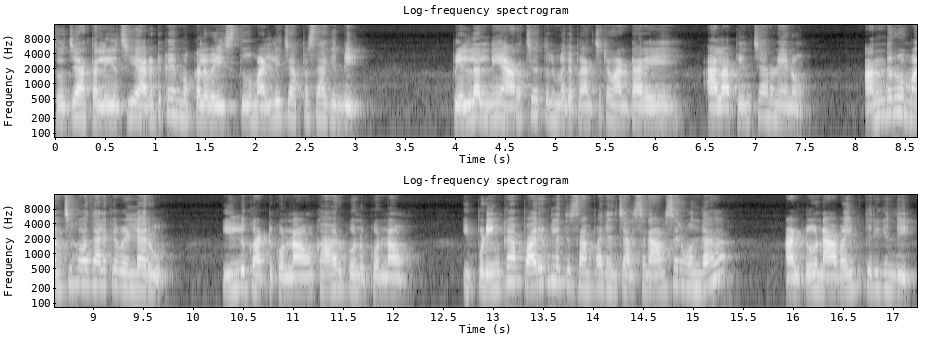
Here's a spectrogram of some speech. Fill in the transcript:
సుజాత లేచి అరటికాయ మొక్కలు వేయిస్తూ మళ్ళీ చెప్పసాగింది. పిల్లల్ని అరచేతుల మీద పెంచడం అంటారే? అలా పెంచాను నేను. అందరూ మంచి హోదాలకి వెళ్ళారు. ఇల్లు కట్టుకున్నాం కారు కొనుక్కున్నాం. ఇప్పుడు ఇంకా పరుగులెత్తి సంపాదించాల్సిన అవసరం ఉందా? అంటూ నా వైపు తిరిగింది.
